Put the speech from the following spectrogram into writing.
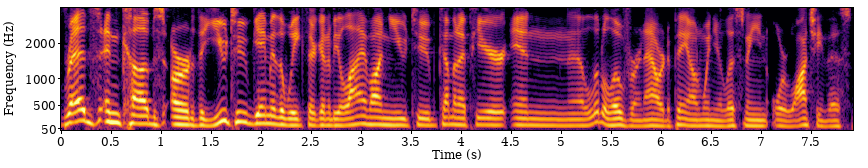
Reds and Cubs are the YouTube game of the week. They're going to be live on YouTube coming up here in a little over an hour, depending on when you're listening or watching this.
